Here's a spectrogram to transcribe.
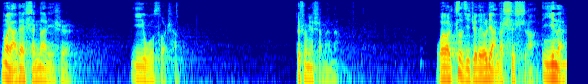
诺亚在神那里是。一无所成，这说明什么呢？我自己觉得有两个事实啊。第一呢，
